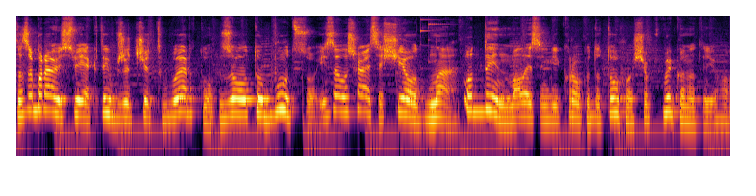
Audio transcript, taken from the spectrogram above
Та забирає свій актив вже четверту золоту бутсу, і залишається ще одна. Один малесенький крок до того, щоб виконати його.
